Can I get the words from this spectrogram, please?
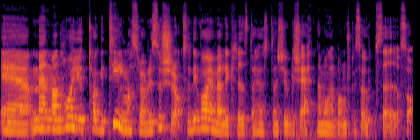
Eh, men man har ju tagit till massor av resurser också. Det var ju en väldig kris där hösten 2021 när många barnmorskor sa upp sig och så.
